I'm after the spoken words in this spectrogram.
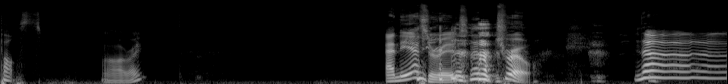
False. All right. And the answer is true. No.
